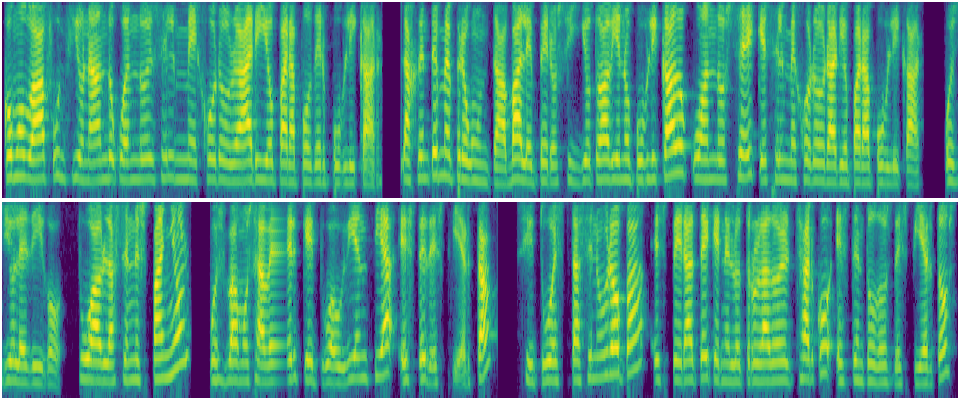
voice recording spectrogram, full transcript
cómo va funcionando, cuándo es el mejor horario para poder publicar. La gente me pregunta, vale, pero si yo todavía no he publicado, ¿cuándo sé que es el mejor horario para publicar? Pues yo le digo, tú hablas en español, pues vamos a ver que tu audiencia esté despierta. Si tú estás en Europa, espérate que en el otro lado del charco estén todos despiertos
